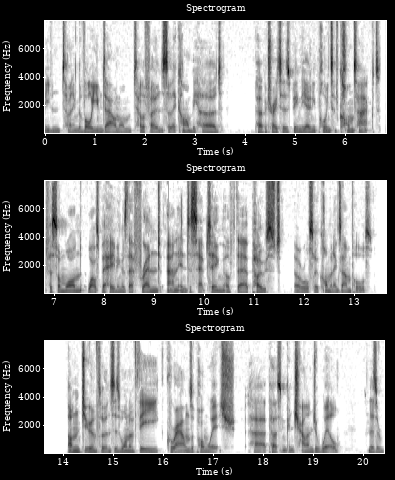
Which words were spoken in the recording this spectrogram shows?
even turning the volume down on telephones so they can't be heard, perpetrators being the only point of contact for someone whilst behaving as their friend and intercepting of their post are also common examples. Undue influence is one of the grounds upon which a person can challenge a will. There's a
